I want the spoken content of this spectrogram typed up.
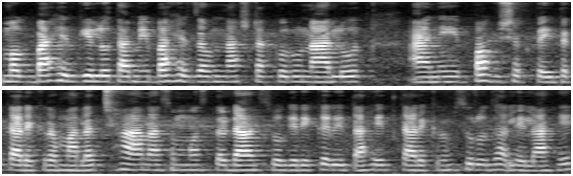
मग बाहेर गेलोत आम्ही. बाहेर जाऊन नाश्ता करून आलोत. आणि पाहू शकता इथं कार्यक्रमाला छान असं मस्त डान्स वगैरे करीत आहेत. कार्यक्रम सुरू झालेला आहे.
